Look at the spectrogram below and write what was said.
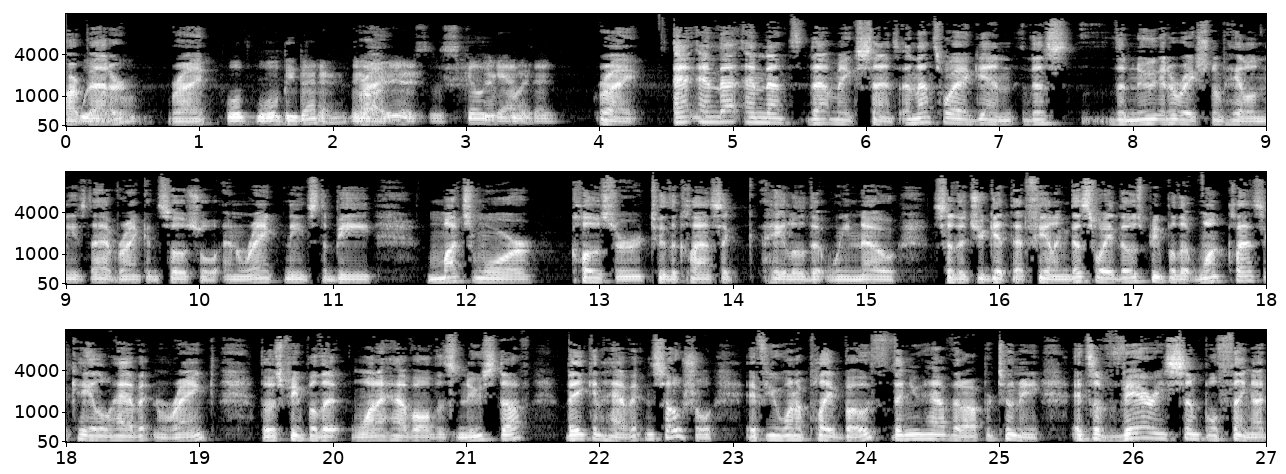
are Well- better. Right, will will be better there, Right. there's a skill gap that right. And, and that and that's that makes sense, and that's why again this the new iteration of Halo needs to have rank and social, and rank needs to be much more closer to the classic Halo that we know, so that you get that feeling. This way, those people that want classic Halo have it in ranked. Those people that want to have all this new stuff, they can have it in social. If you want to play both, then you have that opportunity. It's a very simple thing. I,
